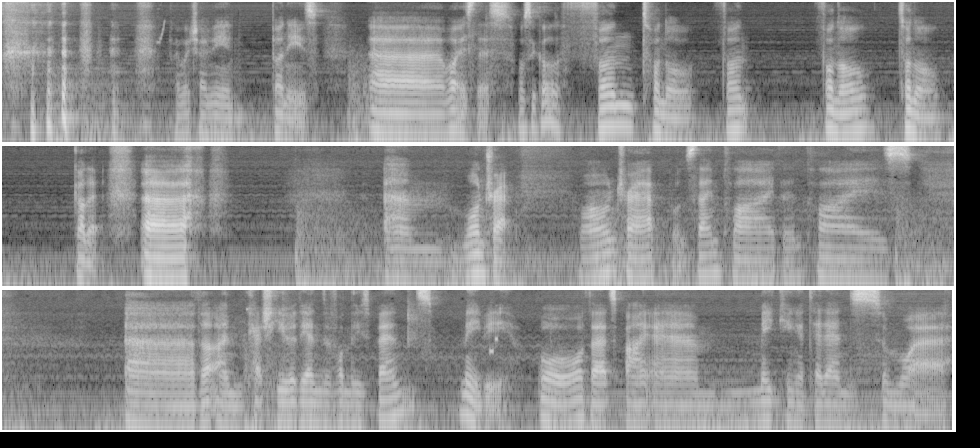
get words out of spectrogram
By which I mean bunnies. Uh, what is this? What's it called? Fun tunnel. Fun funnel tunnel. Got it. Uh, um, one trap. One trap. What's that imply? That implies uh, that I'm catching you at the end of one of these bends, maybe, or that I am making a dead end somewhere.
